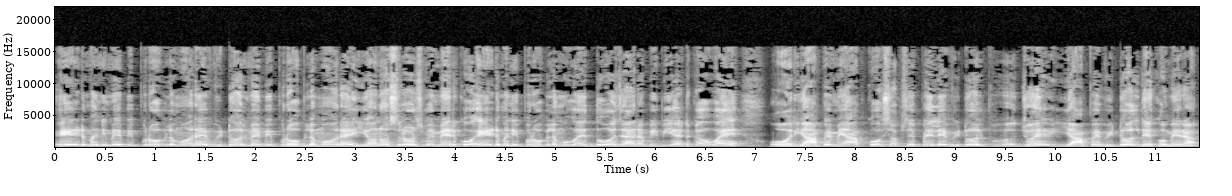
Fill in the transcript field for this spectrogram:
एड मनी में भी प्रॉब्लम हो रहा है विडोल में भी प्रॉब्लम हो रहा है। योनो स्लोट्स में मेरे को एड मनी प्रॉब्लम हुआ है, दो हज़ार अभी भी अटका हुआ है। और यहाँ पे मैं आपको सबसे पहले विडोल जो है, यहाँ पे विडोल देखो मेरा।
